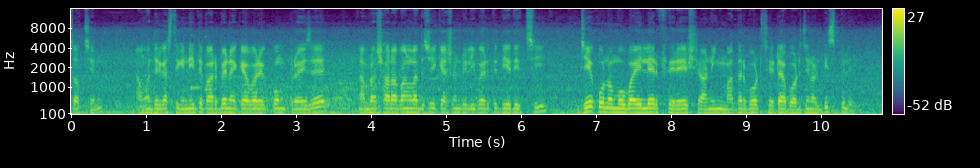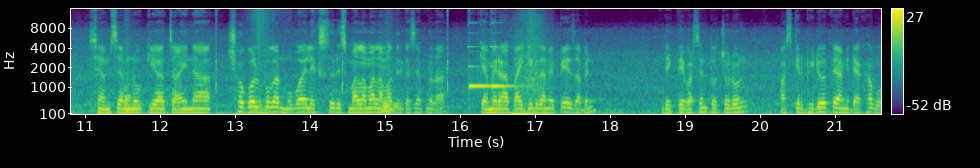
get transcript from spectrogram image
চাচ্ছেন, আমাদের কাছ থেকে নিতে পারবেন একেবারে কম প্রাইসে আমরা সারা বাংলাদেশে ক্যাশ অন ডেলিভারিতে দিয়ে দিচ্ছি। যে কোনো মোবাইলের fresh running motherboard set original display Samsung, Nokia China সকল প্রকার মোবাইল অ্যাক্সেসরিজ মালামাল আমাদের কাছে আপনারা ক্যামেরা, পাইকারি দামে পেয়ে যাবেন। দেখতে পাচ্ছেন তো চলুন, আজকের ভিডিওতে আমি দেখাবো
